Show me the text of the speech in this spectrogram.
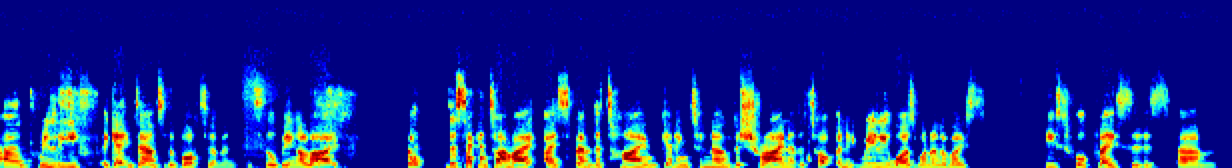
and relief at getting down to the bottom and, and still being alive. But the second time, I I spent the time getting to know the shrine at the top, and it really was one of the most peaceful places um,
